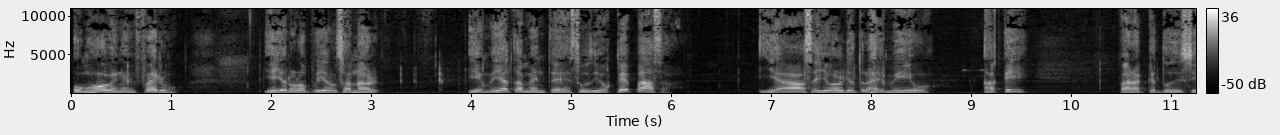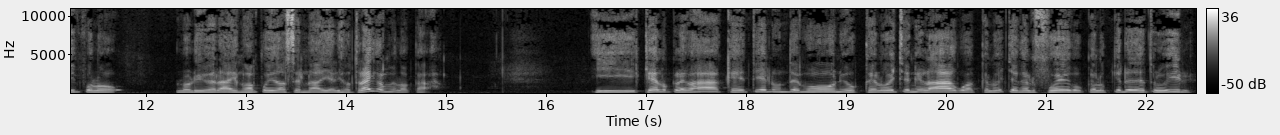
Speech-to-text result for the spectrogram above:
un joven enfermo, y ellos no lo pudieron sanar. Y inmediatamente Jesús dijo, ¿qué pasa? Ya, Señor, yo traje a mi hijo aquí para que tu discípulo lo liberara y no han podido hacer nada. Y él dijo, tráigamelo acá. ¿Y qué es lo que le va? Que tiene un demonio, que lo eche en el agua, que lo eche en el fuego, que lo quiere destruir.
